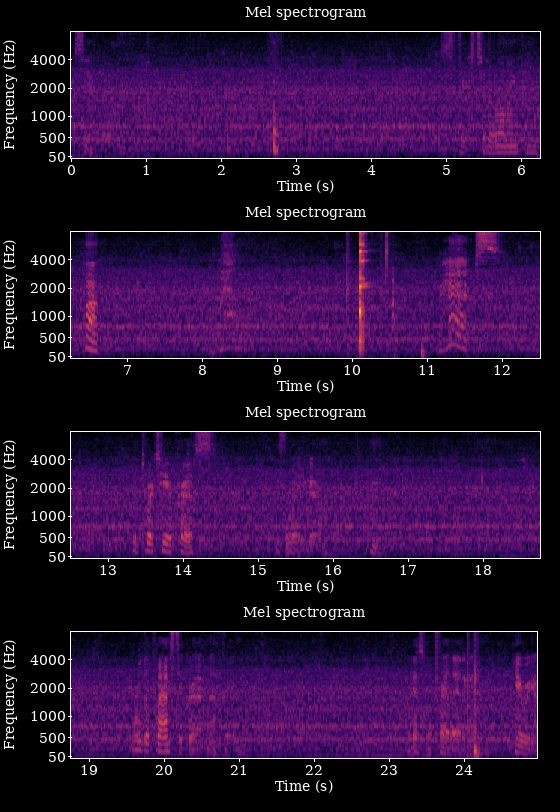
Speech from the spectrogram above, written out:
Let's see if it sticks to the rolling pin. Huh. Well, perhaps the tortilla press is the way to go. Hmm. Or the plastic wrap method. I guess we'll try that again. Here we go.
